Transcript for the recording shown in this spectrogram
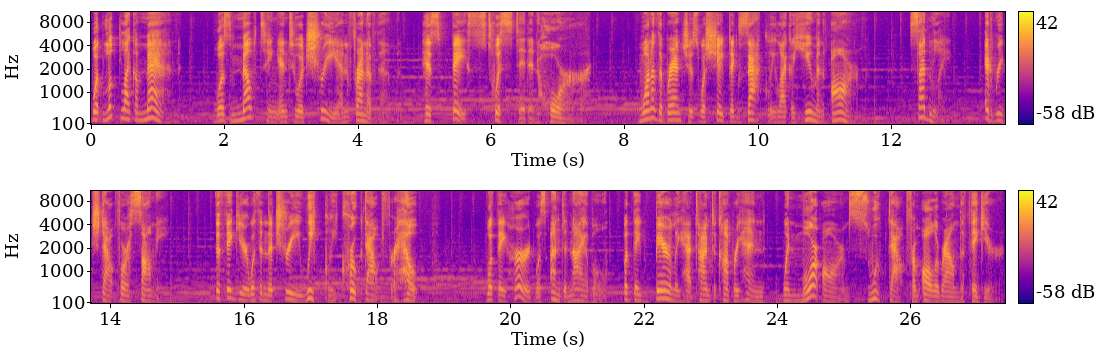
What looked like a man was melting into a tree in front of them, his face twisted in horror. One of the branches was shaped exactly like a human arm. Suddenly, it reached out for Asami. The figure within the tree weakly croaked out for help. What they heard was undeniable, but they barely had time to comprehend when more arms swooped out from all around the figure.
